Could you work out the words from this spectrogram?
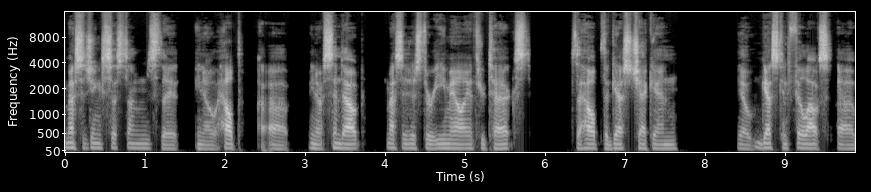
messaging systems that, you know, help, uh, you know, send out messages through email and through text to help the guests check in. You know, guests can fill out uh,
